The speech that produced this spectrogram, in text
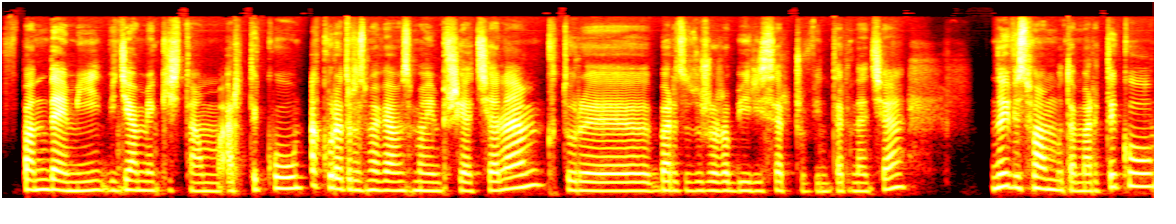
w pandemii widziałam jakiś tam artykuł. Akurat rozmawiałam z moim przyjacielem, który bardzo dużo robi researchu w internecie no i wysłałam mu tam artykuł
